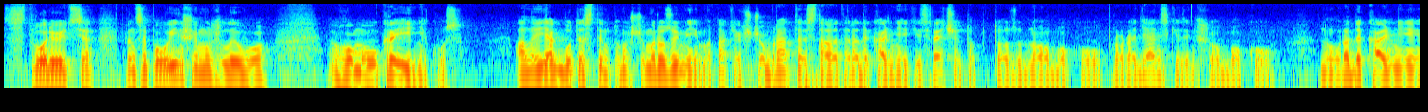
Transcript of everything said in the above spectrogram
створюється принципово інший, можливо, гомоукраїнікус. Але як бути з тим? Тому що ми розуміємо, так, якщо брати, ставити радикальні якісь речі, тобто з одного боку прорадянські, з іншого боку, ну, радикальні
